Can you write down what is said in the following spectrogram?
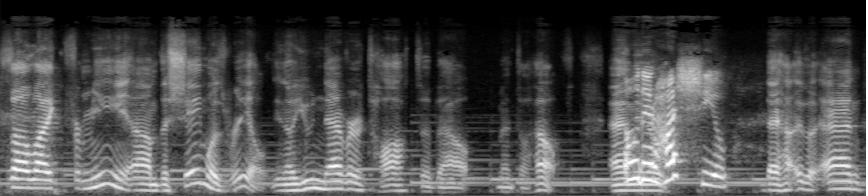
so like for me um, the shame was real you know you never talked about mental health and, oh they'd hush you they and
